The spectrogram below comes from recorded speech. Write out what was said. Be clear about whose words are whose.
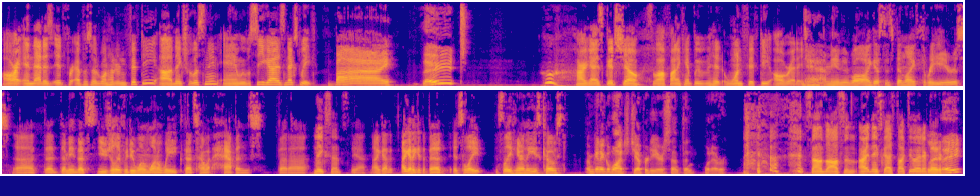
Speaker 1: All right, and that is it for episode 150. Uh, thanks for listening, and we will see you guys next week.
Speaker 2: Bye.
Speaker 3: Late.
Speaker 1: Whew. All right, guys, good show. It's a lot of fun. I can't believe we hit 150 already.
Speaker 2: Yeah, I mean, well, I guess it's been like three years. Uh, that, I mean, that's usually if we do one one a week, that's how it happens. But uh,
Speaker 1: Makes sense.
Speaker 2: yeah, I got to I got to get to bed. It's late. It's late here on the East Coast.
Speaker 3: I'm gonna go watch Jeopardy or something. Whatever.
Speaker 1: Sounds awesome. All right, thanks, guys. Talk to you later.
Speaker 2: Later.
Speaker 3: Late.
